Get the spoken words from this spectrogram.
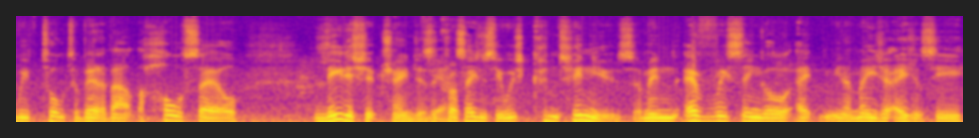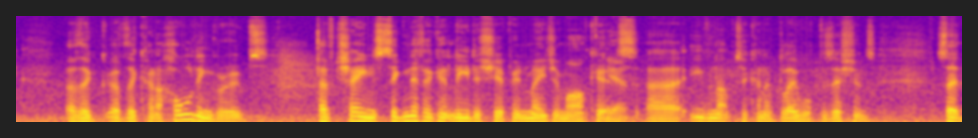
We've talked a bit about the wholesale leadership changes Yeah. across agency, which continues. I mean, every single eh, you know major agency of the of the kind of holding groups have changed significant leadership in major markets, Yeah. uh, even up to kind of global positions. So.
